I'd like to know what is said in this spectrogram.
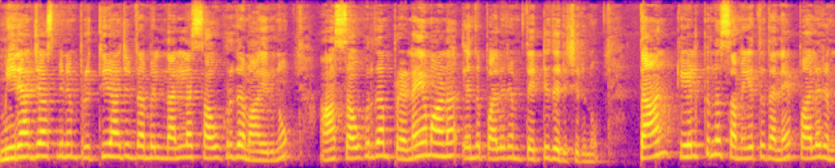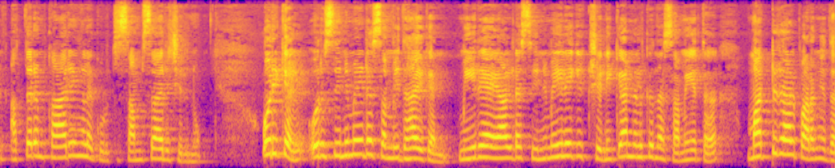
മീര ജാസ്മിനും പൃഥ്വിരാജും തമ്മിൽ നല്ല സൗഹൃദമായിരുന്നു. ആ സൗഹൃദം പ്രണയമാണ് എന്ന് പലരും തെറ്റിദ്ധരിച്ചിരുന്നു. താൻ കേൾക്കുന്ന സമയത്ത് തന്നെ പലരും അത്തരം കാര്യങ്ങളെക്കുറിച്ച് സംസാരിച്ചിരുന്നു. ഒരിക്കൽ ഒരു സിനിമയുടെ സംവിധായകൻ മീര അയാളുടെ സിനിമയിലേക്ക് ക്ഷണിക്കാൻ നിൽക്കുന്ന സമയത്ത് മറ്റൊരാൾ പറഞ്ഞത്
